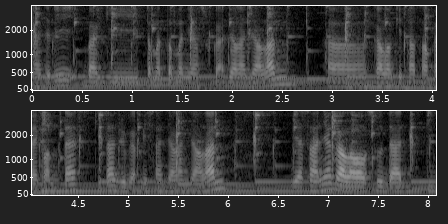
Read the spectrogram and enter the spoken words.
Nah, jadi bagi teman-teman yang suka jalan-jalan, eh, kalau kita capai kontes, kita juga bisa jalan-jalan. Biasanya kalau sudah di,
